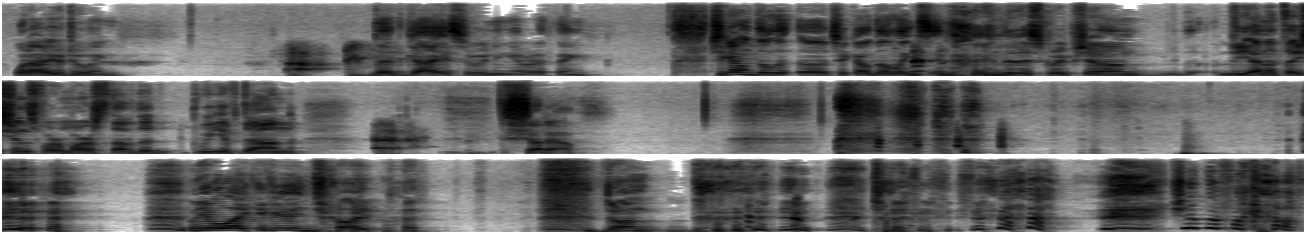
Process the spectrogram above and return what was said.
What are you doing? That guy is ruining everything. Check out the uh, check out the links in, in the description, the annotations for more stuff that we have done. Shut up. Leave a like if you enjoyed. Don't. Shut the fuck up.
